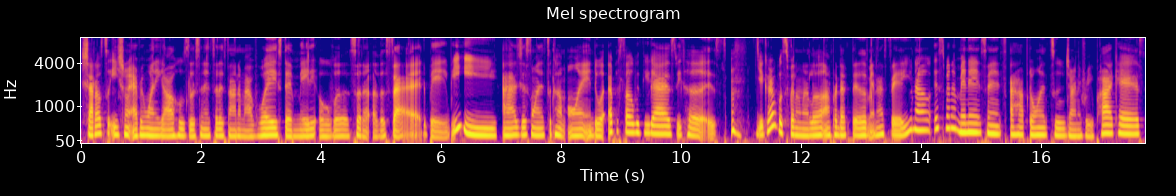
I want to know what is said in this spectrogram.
shout out to each and every one of y'all who's listening to the sound of my voice that made it over to the other side, baby. I just wanted to come on and do an episode with you guys because your girl was feeling a little unproductive and I said, you know, it's been a minute since I hopped on to Journey Free Podcast.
